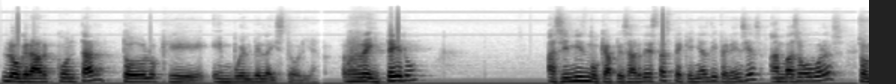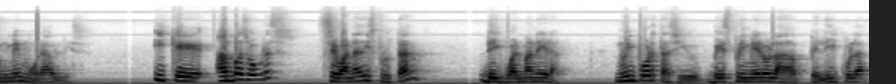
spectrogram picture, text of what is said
lograr contar todo lo que envuelve la historia. Reitero Asimismo que a pesar de estas pequeñas diferencias, ambas obras son memorables y que ambas obras se van a disfrutar de igual manera. No importa si ves primero la película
